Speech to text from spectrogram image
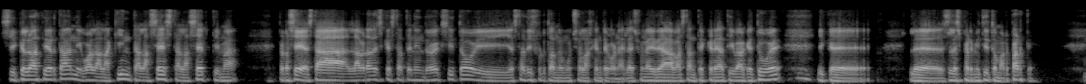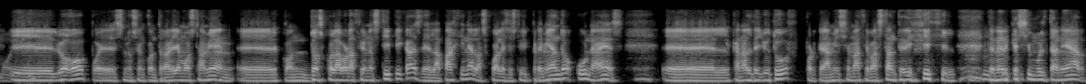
sí que lo aciertan igual a la quinta, la sexta, la séptima. Pero sí, está, la verdad es que está teniendo éxito y está disfrutando mucho la gente con él. Es una idea bastante creativa que tuve y que les, les permití tomar parte y luego, pues nos encontraríamos también eh, con dos colaboraciones típicas de la página, las cuales estoy premiando. Una es eh, el canal de YouTube, porque a mí se me hace bastante difícil tener que simultanear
